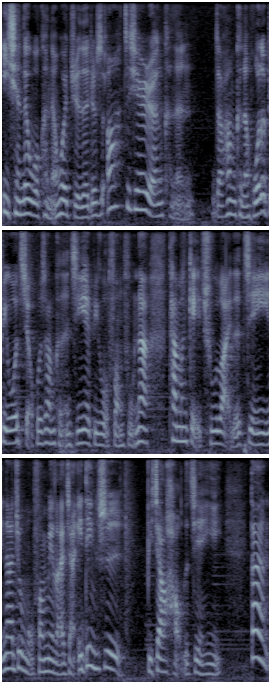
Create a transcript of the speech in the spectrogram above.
以前的我可能会觉得，就是啊，这些人可能你知道，他们可能活得比我久，或者他们可能经验比我丰富，那他们给出来的建议，那就某方面来讲，一定是比较好的建议。但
